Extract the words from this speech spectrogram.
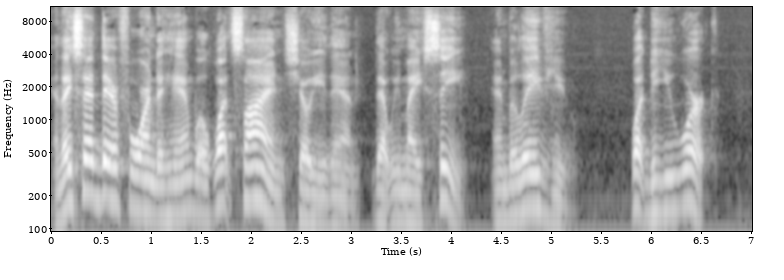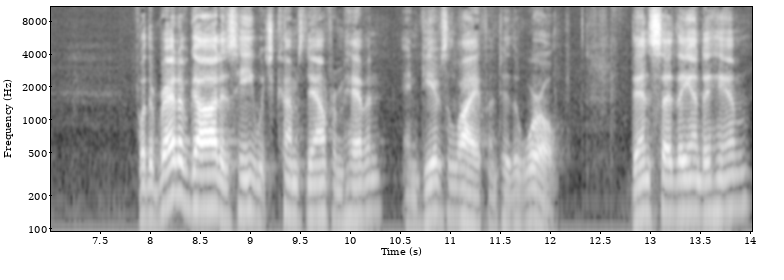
And they said therefore unto him, Well, what sign show ye then, that we may see and believe you? What do you work? For the bread of God is he which comes down from heaven and gives life unto the world. Then said they unto him,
